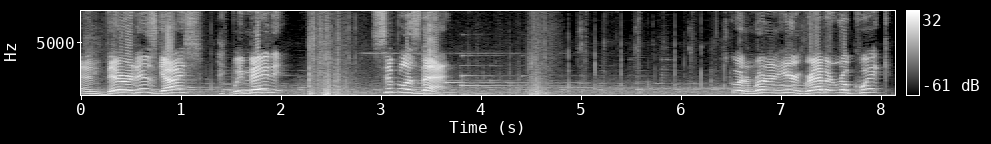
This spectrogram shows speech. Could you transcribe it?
And there it is, guys. We made it. Simple as that. Let's go ahead and run in here and grab it real quick.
